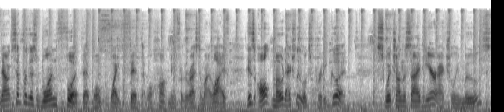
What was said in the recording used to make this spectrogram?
Now, except for this one foot that won't quite fit that will haunt me for the rest of my life, his alt mode actually looks pretty good. Switch on the side here actually moves.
